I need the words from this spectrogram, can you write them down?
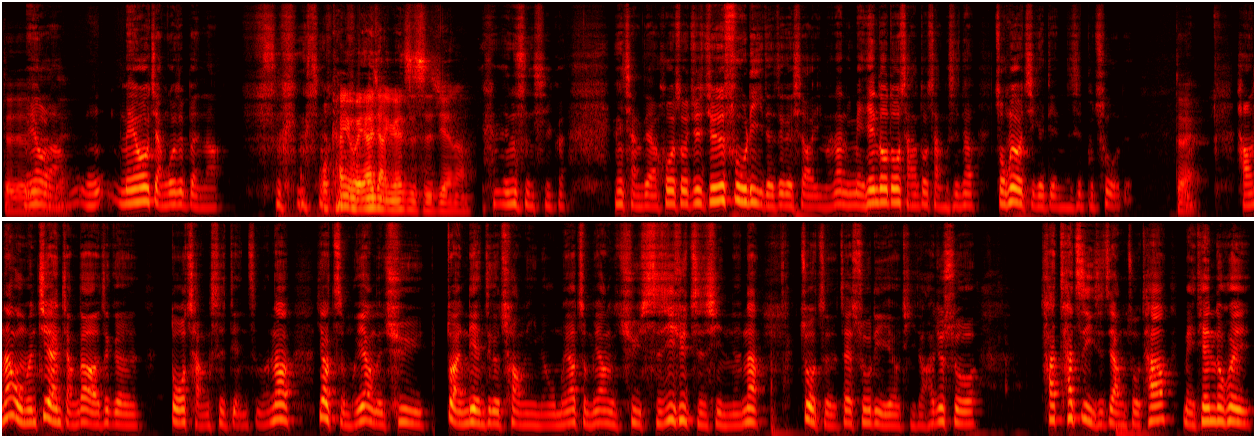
对对对，没有啦我没有讲过这本啦。我看有人要讲原子时间了。原子习惯，因为强调或者说就就是复利的这个效应嘛。那你每天都多尝多尝试，那总会有几个点子是不错的。对，好，那我们既然讲到了这个多尝试点子嘛，那要怎么样的去锻炼这个创意呢？我们要怎么样的去实际去执行呢？那作者在书里也有提到，他就说他他自己是这样做，他每天都会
